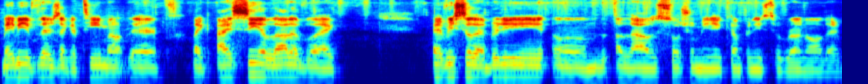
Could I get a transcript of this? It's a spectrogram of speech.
maybe if there's like a team out there, like I see a lot of like every celebrity um, allows social media companies to run all their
